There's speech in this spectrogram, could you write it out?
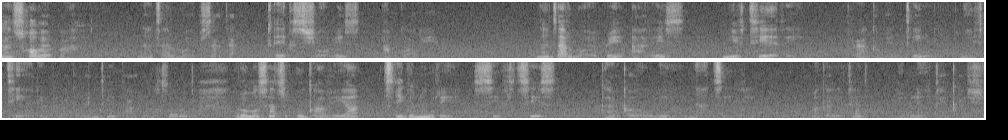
განსხვავება ნაწარმოებსა და ტექსტ შორის ამგვარია. ნაწარმოები არის ნივთიერი ფრაგმენტი, ნივთიერი ფრაგმენტი, დავახსოვოთ, რომელსაც უკავია ციგნური სივრცის გარკვეული ნაწილი. მაგალითად, ბიბლიოთეკაში.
